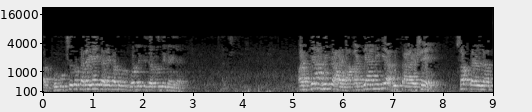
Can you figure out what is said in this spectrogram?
और मुमुक्षु तो करेगा ही करेगा तो बोलने की ज़रूरत ही नहीं है। अच्छा। अज्ञाभिप्राय अज्ञानी के अभिप्राय से सब प्रयोजन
